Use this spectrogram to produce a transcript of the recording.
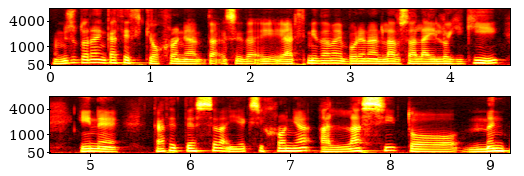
νομίζω τώρα είναι κάθε δύο χρόνια τα- σε- τα- οι αριθμοί δεν μπορεί να είναι λάθος αλλά η λογική είναι κάθε τέσσερα ή έξι χρόνια αλλάσει το mint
